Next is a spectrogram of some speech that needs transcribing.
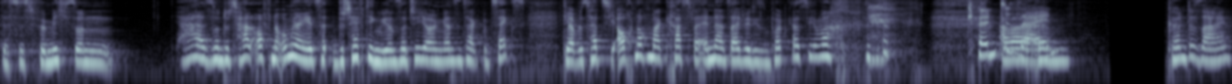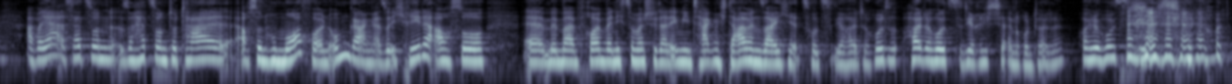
Das ist für mich so ein ja, so ein total offener Umgang. Jetzt beschäftigen wir uns natürlich auch den ganzen Tag mit Sex. Ich glaube, das hat sich auch noch mal krass verändert, seit wir diesen Podcast hier machen. könnte aber, sein. Ähm, könnte sein. Aber ja, es hat so ein, so hat so ein total, auch so einen humorvollen Umgang. Also ich rede auch so äh, mit meinem Freund, wenn ich zum Beispiel dann irgendwie einen Tag nicht da bin, sage ich, jetzt holst du dir heute, holst, heute holst du dir richtig einen runter, ne? Heute holst du dir richtig einen runter.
